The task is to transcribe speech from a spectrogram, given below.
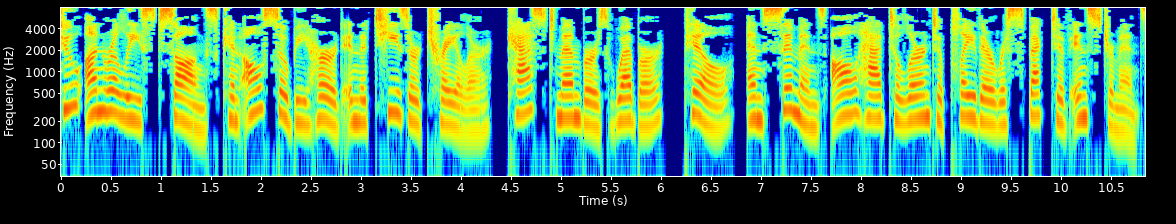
Two unreleased songs can also be heard in the teaser trailer. Cast members Weber, Pill, and Simmons all had to learn to play their respective instruments,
